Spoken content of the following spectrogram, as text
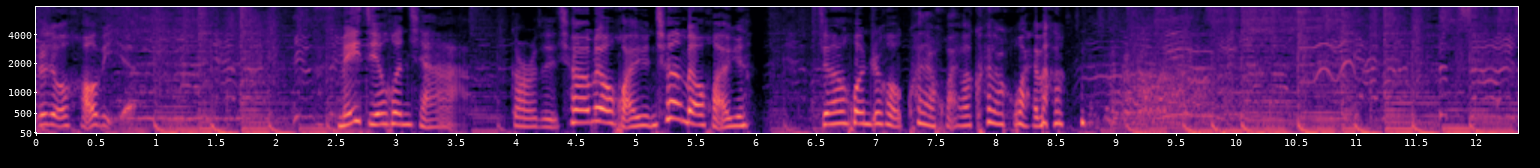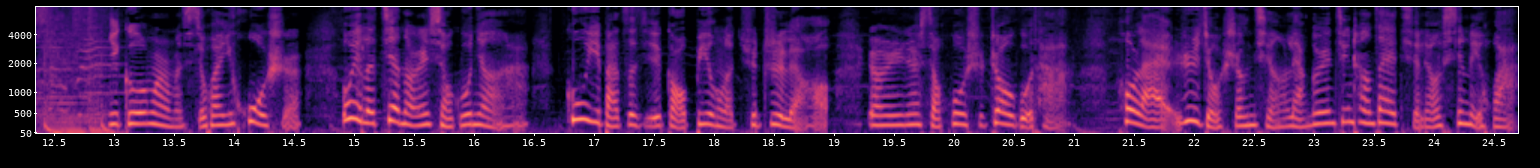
这就好比没结婚前啊，告诉自己千万不要怀孕，千万不要怀孕。结完婚之后，快点怀吧，快点怀吧。一哥们儿嘛，喜欢一护士，为了见到人小姑娘啊，故意把自己搞病了去治疗，让人家小护士照顾他。后来日久生情，两个人经常在一起聊心里话。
